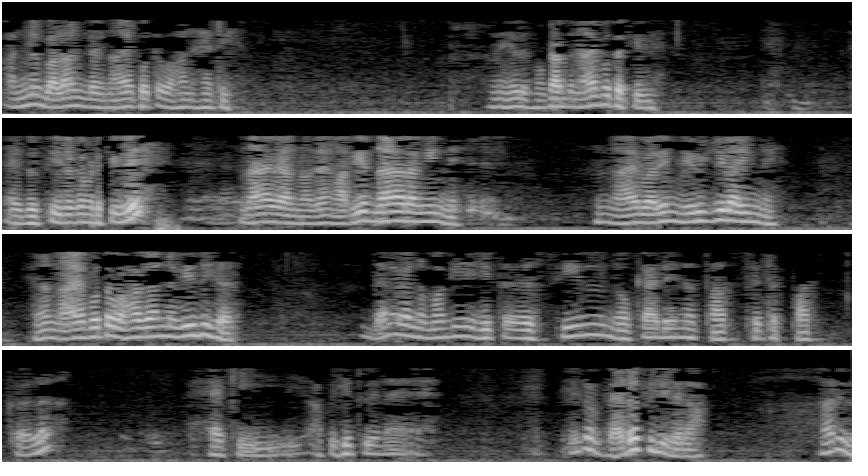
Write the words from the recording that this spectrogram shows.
අන්න බලන්න ණය පොත වහන හැටි. නේද? මොකද්ද ණය පොත කිව්වේ? ඒ දුස්සීලකමට කිව්වේ ණය ගන්නවා. දැන් හරියට ණය අරන් ඉන්නේ. ණය බරින් මිරිකිලා ඉන්නේ. එහෙනම් ණය පොත වහගන්න විදිහ දැනගන්න මගේ හිත සිල් නොකඩෙන තත්ත්වයටපත් කළ හැකි අපි හිතුවේ නෑ මේක වැඩපිළිවෙලක් හරිද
